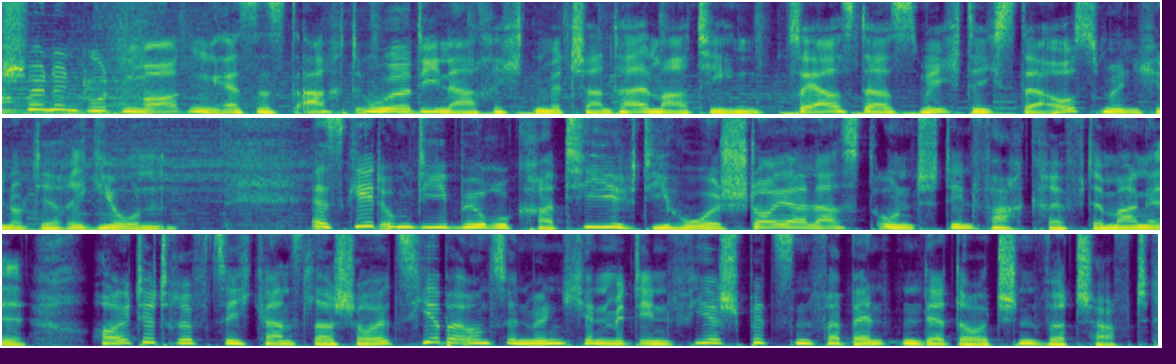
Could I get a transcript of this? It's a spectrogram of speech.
Schönen guten Morgen, es ist 8 Uhr, die Nachrichten mit Chantal Martin. Zuerst das Wichtigste aus München und der Region. Es geht um die Bürokratie, die hohe Steuerlast und den Fachkräftemangel. Heute trifft sich Kanzler Scholz hier bei uns in München mit den vier Spitzenverbänden der deutschen Wirtschaft.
